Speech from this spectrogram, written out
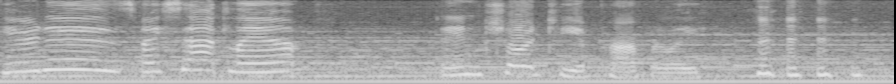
here it is, my sad lamp. I didn't show it to you properly.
